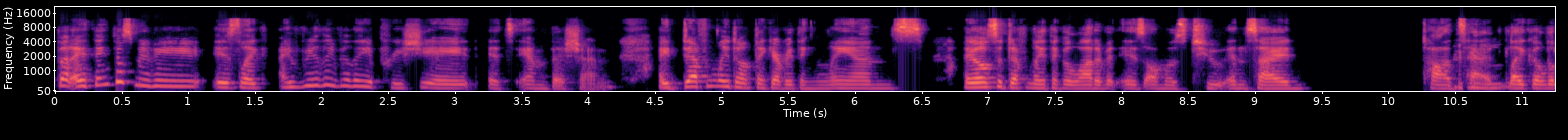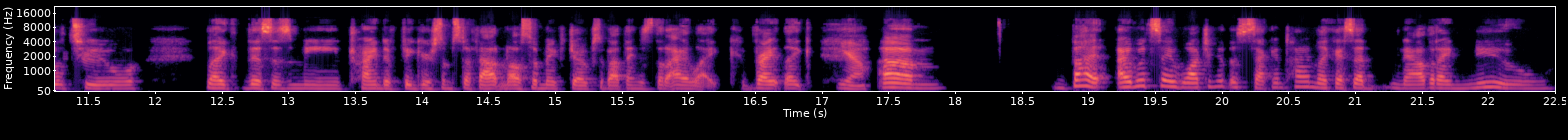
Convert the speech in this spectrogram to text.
but I think this movie is like I really really appreciate its ambition. I definitely don't think everything lands. I also definitely think a lot of it is almost too inside Todd's head, Mhm. like a little too like this is me trying to figure some stuff out and also make jokes about things that I like, right? Like Yeah. um but I would say watching it the second time, like I said, now that I knew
